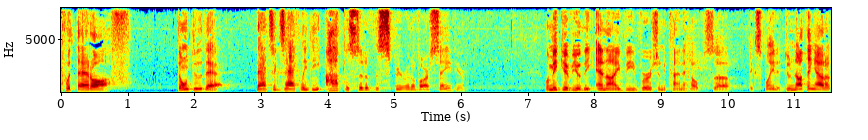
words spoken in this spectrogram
Put that off. Don't do that. That's exactly the opposite of the spirit of our Savior. Let me give you the NIV version. It kind of helps uh, explain it. Do nothing out of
